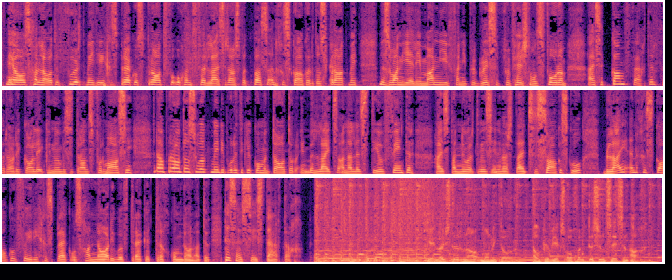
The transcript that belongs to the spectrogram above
Nee, ons gaan later voort met hierdie gesprek. Ons praat ver oggend vir luisteraars wat pas ingeskakel het. Ons praat met Mzwanieli Manyi van die Progressive Professionals Forum. Hy's 'n kampvegter vir radikale ekonomiese transformasie. En dan praat ons ook met die politieke kommentator en beleidsanalis Theo Venter. Hy's van Noordwes Universiteit se Sakeskool. Bly ingeskakel vir hierdie gesprek. Ons gaan na die hooftrekke terugkom daarna toe. Dis nou 6:30. Jy luister na Monitor elke weekoggend tussen 6 en 8.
